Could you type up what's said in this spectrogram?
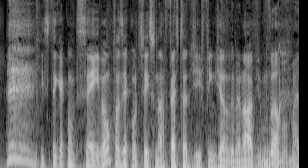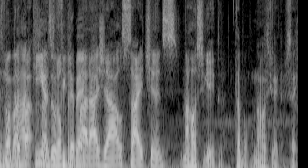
Isso tem que acontecer, hein? Vamos fazer acontecer isso na festa de fim de ano do B9? Um- Vamos, mas uma vamos, prepa- barraquinha mas do vamos feedback. preparar já o site antes na HostGator. Tá bom, na HostGator, isso aí.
